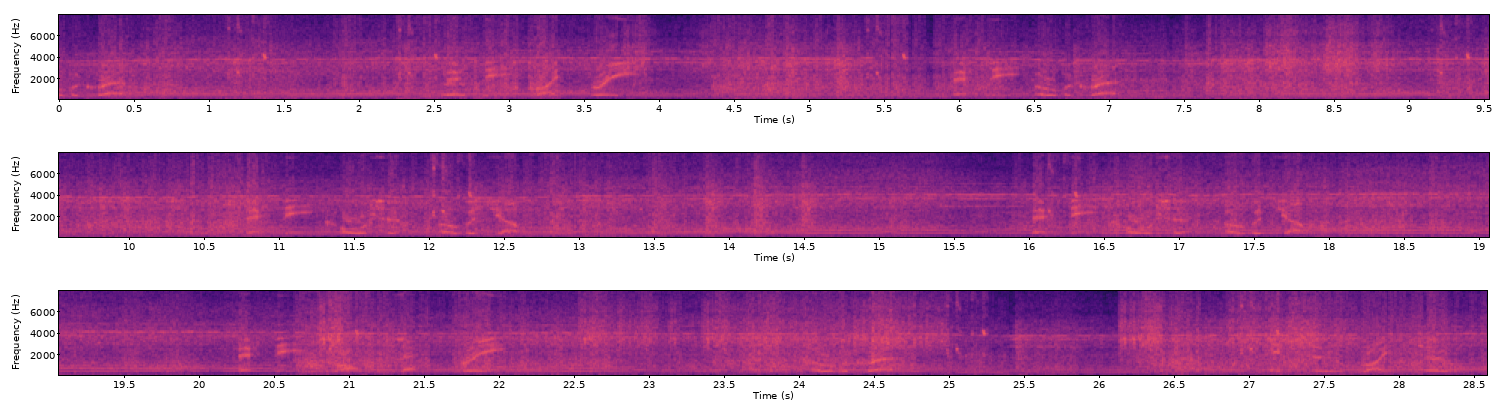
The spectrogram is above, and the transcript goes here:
over crest. 50, right 3. 50, over crest. 50, caution, over jump. 50, caution, over jump. 50, long, left 3. Over crest. Into, right 2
